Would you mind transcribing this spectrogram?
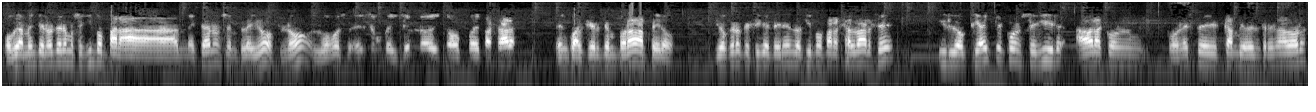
obviamente no tenemos equipo para meternos en playoff, ¿no? Luego es, segunda división ¿no? y todo puede pasar en cualquier temporada, pero yo creo que sigue teniendo equipo para salvarse y lo que hay que conseguir ahora con, con este cambio de entrenador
